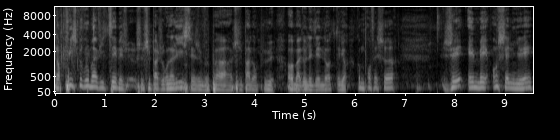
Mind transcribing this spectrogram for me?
Alors, puisque vous m'invitez, mais je ne suis pas journaliste et je ne veux pas, je suis pas non plus homme à donner des notes. D'ailleurs, comme professeur, j'ai aimé enseigner,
